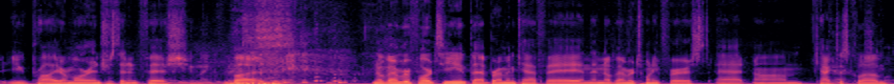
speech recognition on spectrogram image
you probably are more interested in Phish. you can like Phish. but November 14th at Bremen Cafe, and then November 21st at um, Cactus Club,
